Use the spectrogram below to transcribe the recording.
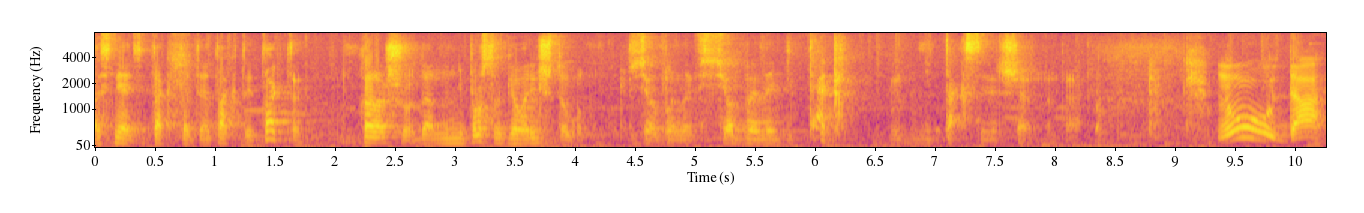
а снять так-то, так-то и так-то, хорошо, да, но не просто говорить, что вот все было, все было не так, не так совершенно, да. Ну, да,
